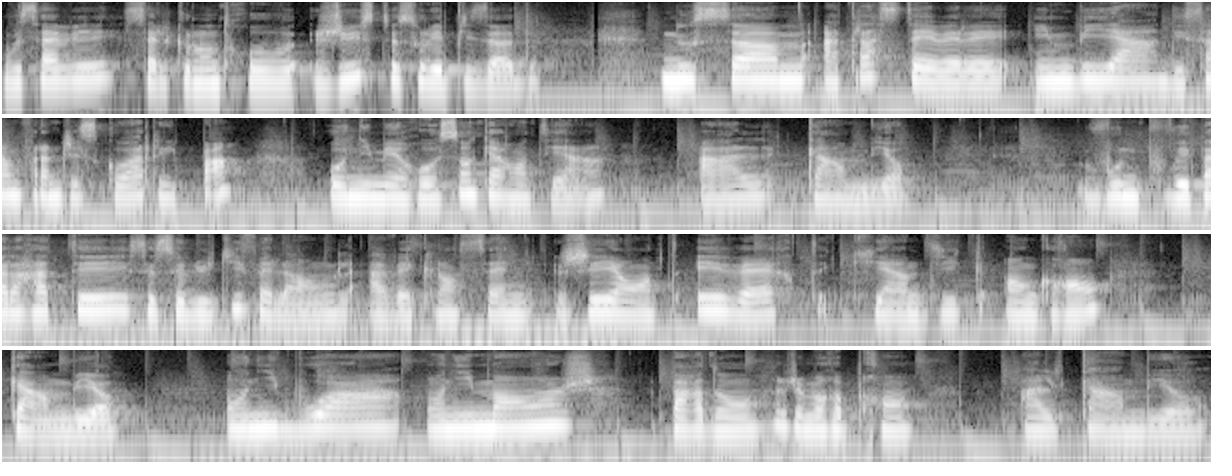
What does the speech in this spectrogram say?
vous savez, celles que l'on trouve juste sous l'épisode. Nous sommes à Trastevere, in via di San Francesco a Ripa, au numéro 141, Al Cambio. Vous ne pouvez pas le rater, c'est celui qui fait l'angle avec l'enseigne géante et verte qui indique en grand Cambio. On y boit, on y mange. Pardon, je me reprends. Al cambio,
